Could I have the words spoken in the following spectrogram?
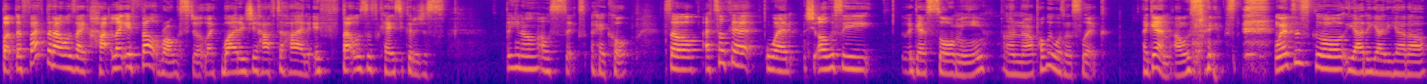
But the fact that I was like, hi- like it felt wrong still. Like, why did you have to hide? If that was the case, you could have just but you know, I was six. Okay, cool. So I took it when she obviously, I guess, saw me. I don't know, I probably wasn't slick. Again, I was six. Went to school, yada, yada, yada.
